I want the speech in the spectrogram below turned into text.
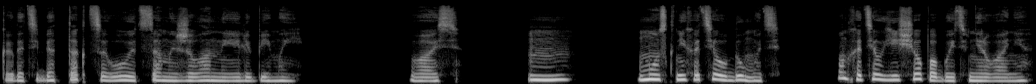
когда тебя так целует самый желанный и любимый? Вась. М, -м, Мозг не хотел думать. Он хотел еще побыть в Нирване.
